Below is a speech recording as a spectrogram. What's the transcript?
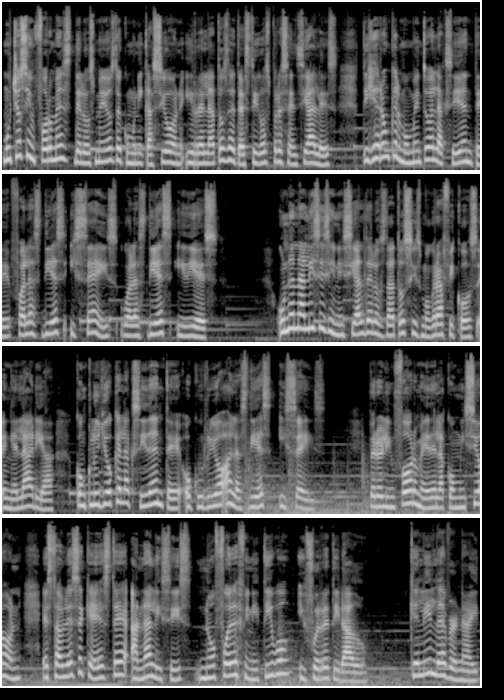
Muchos informes de los medios de comunicación y relatos de testigos presenciales dijeron que el momento del accidente fue a las 10 y 6 o a las 10 y 10, un análisis inicial de los datos sismográficos en el área concluyó que el accidente ocurrió a las 10 y 6, pero el informe de la comisión establece que este análisis no fue definitivo y fue retirado. Kelly Levernight,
